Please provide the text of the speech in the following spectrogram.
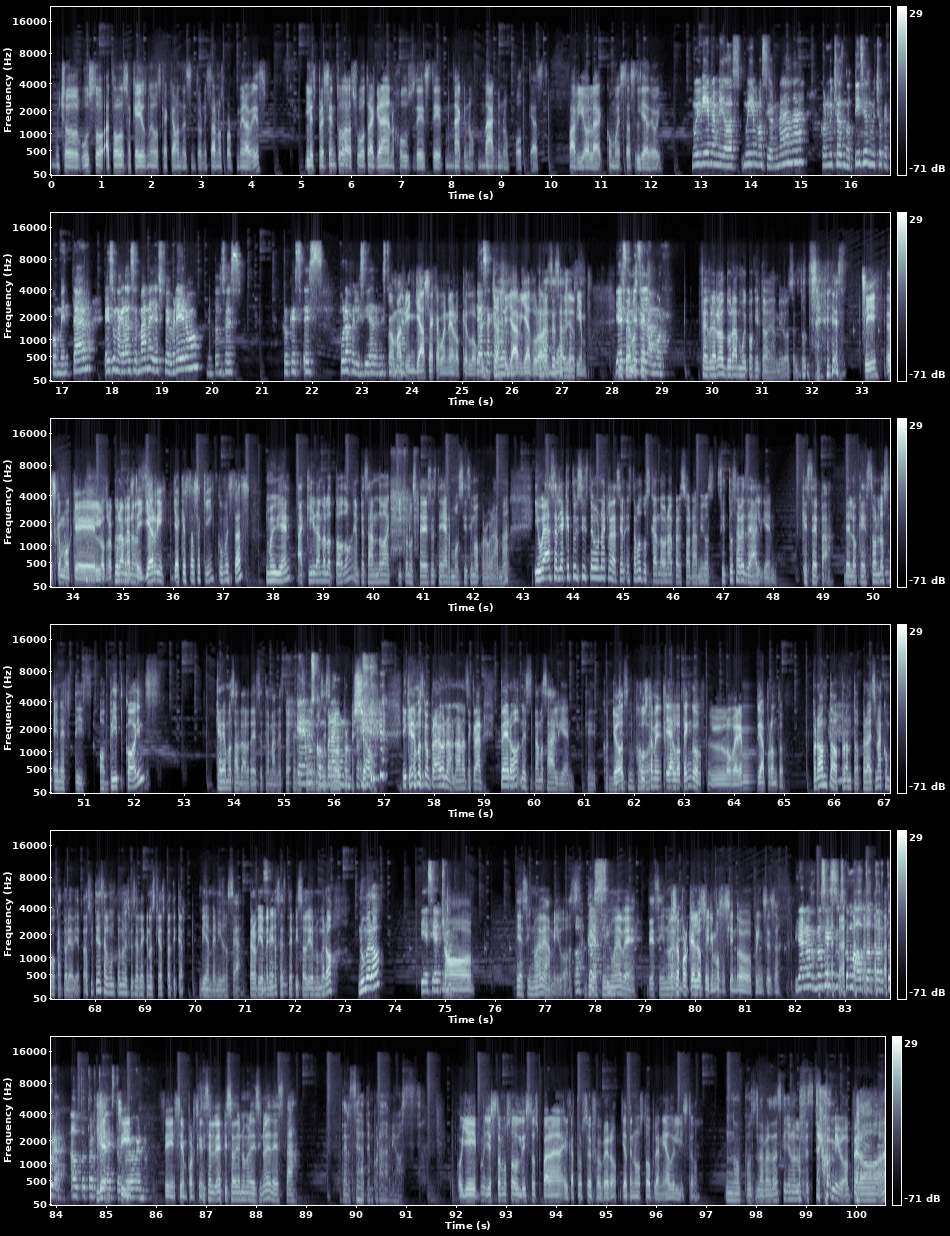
Mucho gusto a todos aquellos nuevos que acaban de sintonizarnos por primera vez. Les presento a su otra gran host de este magno, magno podcast, Fabiola. ¿Cómo estás el día de hoy? Muy bien, amigos, muy emocionada, con muchas noticias, mucho que comentar. Es una gran semana, ya es febrero, entonces creo que es, es pura felicidad en este No, más bien ya se acabó enero, que es lo Ya bueno. se acabó ya había durado Gracias mucho tiempo. Ya y es el esperemos mes que- del amor. Febrero dura muy poquito, eh, amigos. Entonces, Sí, es como que el otro Dura contraste. menos. Jerry, ya que estás aquí, ¿cómo estás? muy bien, aquí dándolo todo, empezando aquí con ustedes este hermosísimo programa. Y voy a hacer, ya que tú hiciste una aclaración, estamos buscando a una persona, amigos. Si tú sabes de alguien que sepa de lo que son los NFTs o bitcoins, queremos hablar de ese tema en este, en este Queremos comprar pro- show. Y queremos comprar uno, no, no se crean. Pero necesitamos a alguien que con Yo justamente ya lo tengo, lo veremos ya pronto. Pronto, pronto, pero es una convocatoria abierta. O si tienes algún tema en especial de que nos quieras platicar, bienvenido sea. Pero bienvenidos a este episodio número, número 18. No, 19, amigos. Oh, casi. 19, 19. no sé por qué lo seguimos haciendo, princesa. Ya no, no sé, es como autotortura, autotortura esto, sí. pero bueno. Sí, 100%. Es el episodio número 19 de esta tercera temporada, amigos. Oye, ya estamos todos listos para el 14 de febrero. Ya tenemos todo planeado y listo. No, pues la verdad es que yo no lo festejo, amigo, pero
